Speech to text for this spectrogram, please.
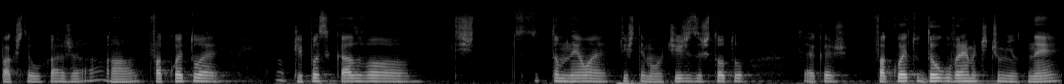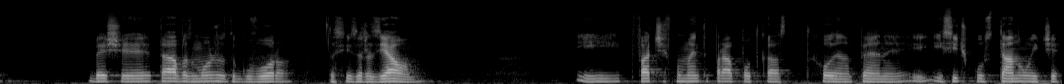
пак ще го кажа, а, това, което е, клипа се казва тъмнела е, ти ще мълчиш, защото сякаш това, което дълго време чичо ми отне, беше тази възможност да говоря, да се изразявам. И това, че в момента правя подкаст, ходя на пеене и, и всичко останало и че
